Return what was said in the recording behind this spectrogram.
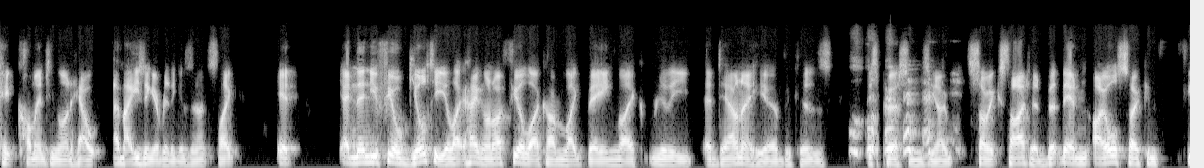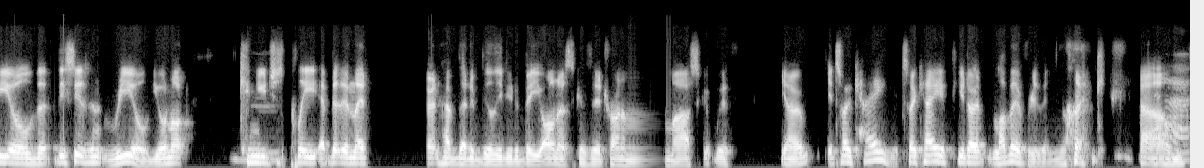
keep commenting on how amazing everything is? And it's like it and then you feel guilty. You're like, hang on, I feel like I'm like being like really a downer here because this person's, you know, so excited. But then I also can feel that this isn't real. You're not, can you mm. just please, but then they don't have that ability to be honest because they're trying to mask it with, you know, it's okay. It's okay if you don't love everything. Like, um, yeah.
